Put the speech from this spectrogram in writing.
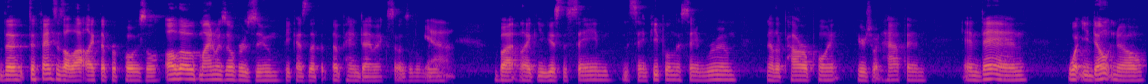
the defense is a lot like the proposal. Although mine was over Zoom because of the, the pandemic, so it was a little weird. Yeah. but like you use the same the same people in the same room another powerpoint here's what happened and then what you don't know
